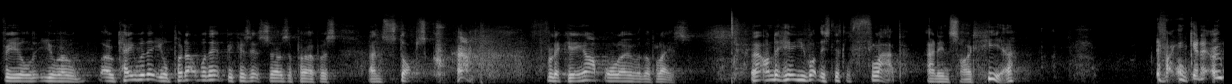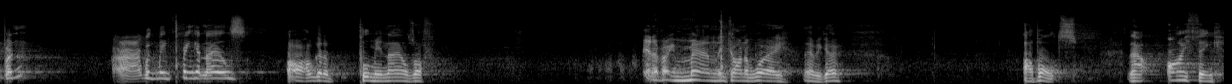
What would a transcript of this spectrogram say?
feel that you're okay with it? You'll put up with it because it serves a purpose and stops crap flicking up all over the place. Now under here you've got this little flap and inside here, if I can get it open uh, with my fingernails, oh, I'm gonna pull my nails off in a very manly kind of way. There we go. Are bolts. Now, I think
